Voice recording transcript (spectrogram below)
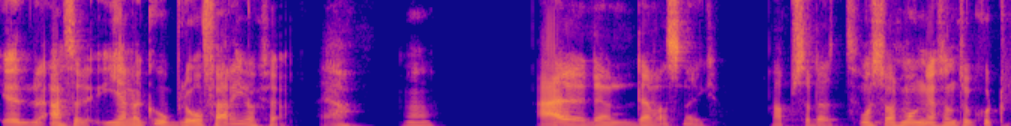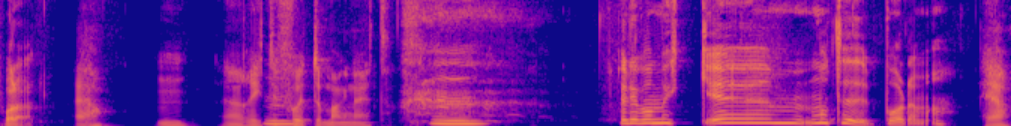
Ja. Alltså jävla god blå färg också. Ja. Ja. Nej, den, den var snygg. Absolut. Måste varit många som tog kort på den. Ja. Mm. Det är En riktig Mm. fotomagnet. Mm. Men det var mycket eh, motiv på den va? Ja.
